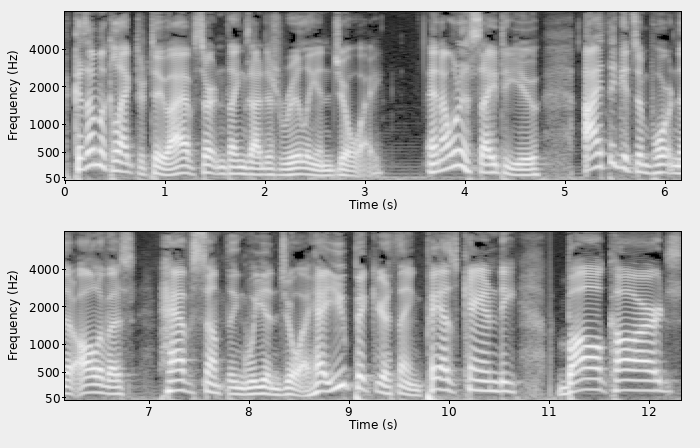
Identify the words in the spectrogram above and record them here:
Because I'm a collector too. I have certain things I just really enjoy. And I want to say to you, I think it's important that all of us have something we enjoy. Hey, you pick your thing Pez candy, ball cards,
